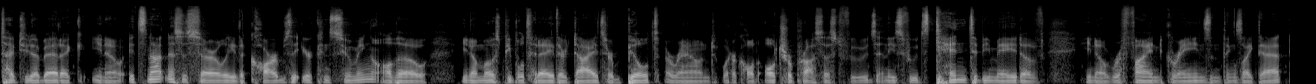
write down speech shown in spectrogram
type 2 diabetic, you know, it's not necessarily the carbs that you're consuming, although, you know, most people today, their diets are built around what are called ultra processed foods. And these foods tend to be made of, you know, refined grains and things like that.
